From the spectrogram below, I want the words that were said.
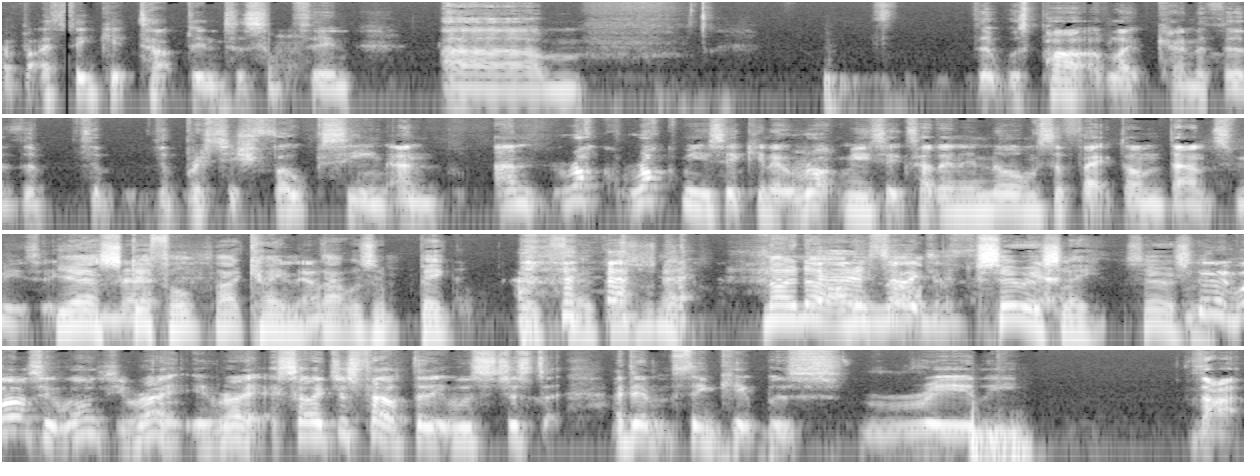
uh, but I think it tapped into something. Um, that was part of like kind of the, the the the British folk scene and and rock rock music. You know, rock music's had an enormous effect on dance music. Yeah, and, uh, skiffle. That came. know. That was a big, big focus, wasn't it? No, no. I mean, so no, I just- seriously, seriously. No, it was. It was. You're right. You're right. So I just felt that it was just. I didn't think it was really that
